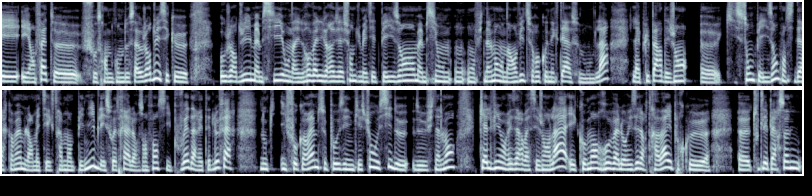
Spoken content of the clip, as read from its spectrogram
Et, en fait, il euh, faut se rendre compte de ça aujourd'hui, c'est que aujourd'hui, même si on a une revalorisation du métier de paysan, même si on, finalement on a envie de se reconnecter à ce monde-là, la plupart des gens euh, qui sont paysans considèrent quand même leur métier extrêmement pénible et souhaiteraient à leurs enfants, s'ils pouvaient, d'arrêter de le faire. Donc il faut quand même se poser une question aussi de, finalement quelle vie on réserve à ces gens-là et comment revaloriser leur travail pour que euh, toutes les personnes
